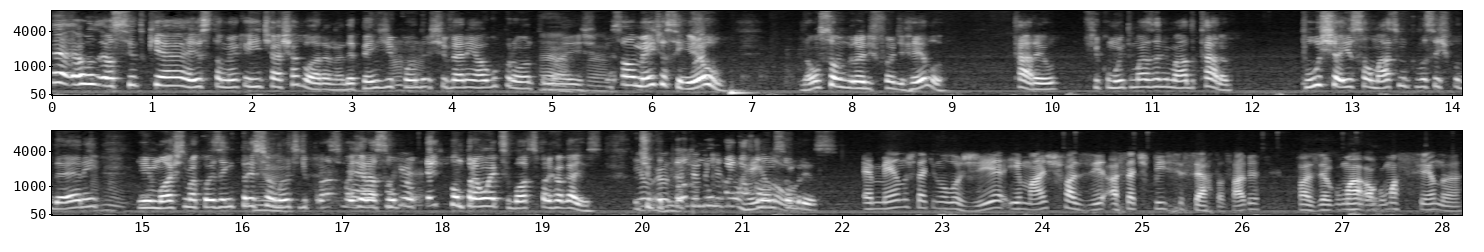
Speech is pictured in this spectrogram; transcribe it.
É, eu, eu sinto que é isso também que a gente acha agora, né? Depende de uhum. quando eles tiverem algo pronto. É, mas, é. pessoalmente, assim, eu não sou um grande fã de Halo. Cara, eu fico muito mais animado. Cara, puxa isso ao máximo que vocês puderem uhum. e mostre uma coisa impressionante uhum. de próxima é, geração porque... pra eu ter que comprar um Xbox para jogar isso. Eu, tipo, eu, todo mundo tá falando sobre isso. É menos tecnologia e mais fazer a set piece certa, sabe? Fazer alguma, uhum. alguma cena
